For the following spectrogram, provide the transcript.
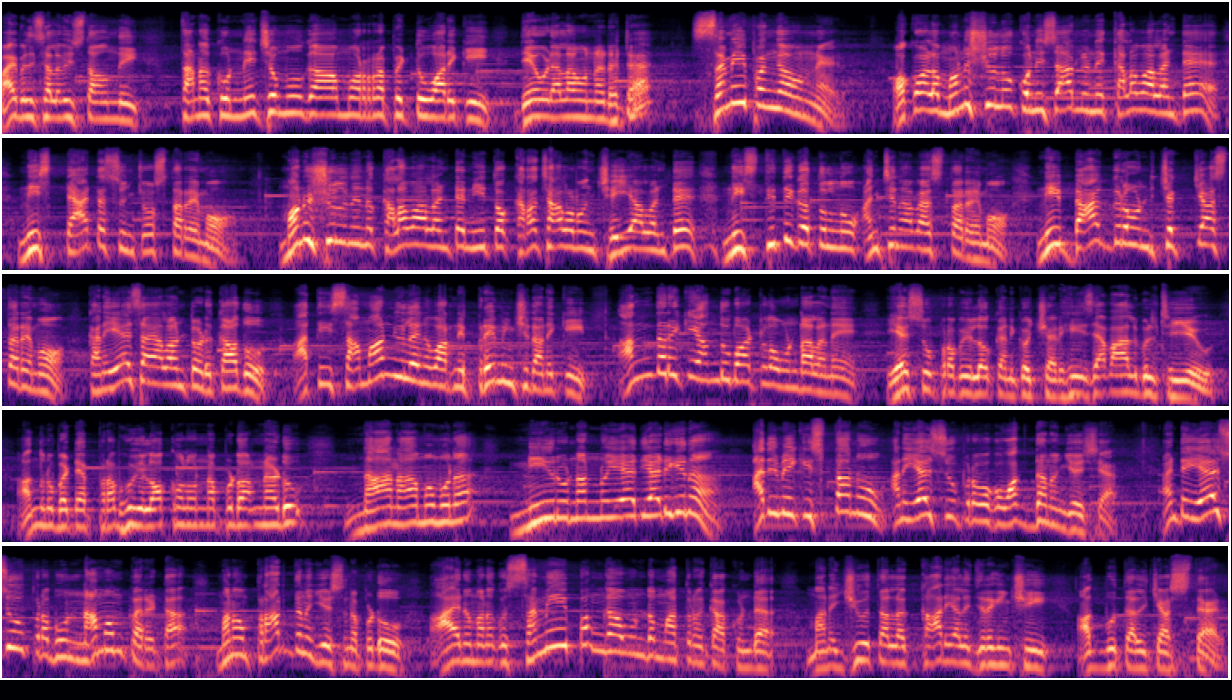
బైబిల్ సెలవిస్తూ ఉంది. తనకు నిజముగా మొర్రపెట్టు వారికి దేవుడు ఎలా ఉన్నాడట? సమీపంగా ఉన్నాడు. ఒకవేళ మనుషులు కొన్నిసార్లు నీ కలవాలంటే నీ స్టేటస్ని చూస్తారేమో. మనుషులు నిన్ను కలవాలంటే నీతో కరచాలనం చేయాలంటే నీ స్థితిగతులను అంచనా వేస్తారేమో నీ బ్యాక్గ్రౌండ్ చెక్ చేస్తారేమో. కానీ ఏసాయాలంటాడు కాదు. అతి సామాన్యులైన వారిని ప్రేమించడానికి అందరికీ అందుబాటులో ఉండాలనే యేసు ప్రభు ఈ లోకానికి వచ్చారు. హీఈస్ అవైలబుల్ టు యూ అందును బట్టే ప్రభు ఈ లోకంలో ఉన్నప్పుడు అన్నాడు నా నామమున మీరు నన్ను ఏది అడిగినా అది మీకు ఇస్తాను అని యేసు ప్రభు ఒక వాగ్దానం చేశారు. అంటే యేసు ప్రభు నామం పెరట మనం ప్రార్థన చేసినప్పుడు ఆయన మనకు సమీపంగా ఉండడం మాత్రమే కాకుండా మన జీవితాల్లో కార్యాలు జరిగించి అద్భుతాలు చేస్తాడు.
